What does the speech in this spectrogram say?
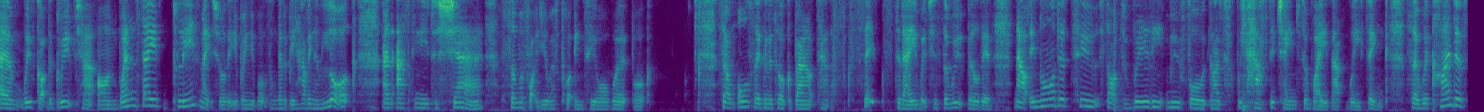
Um, we've got the group chat on Wednesdays. Please make sure that you bring your books. I'm going to be having a look and asking you to share some of what you have put into your workbook. So I'm also going to talk about task six today, which is the root building. Now, in order to start to really move forward, guys, we have to change the way that we think. So we're kind of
